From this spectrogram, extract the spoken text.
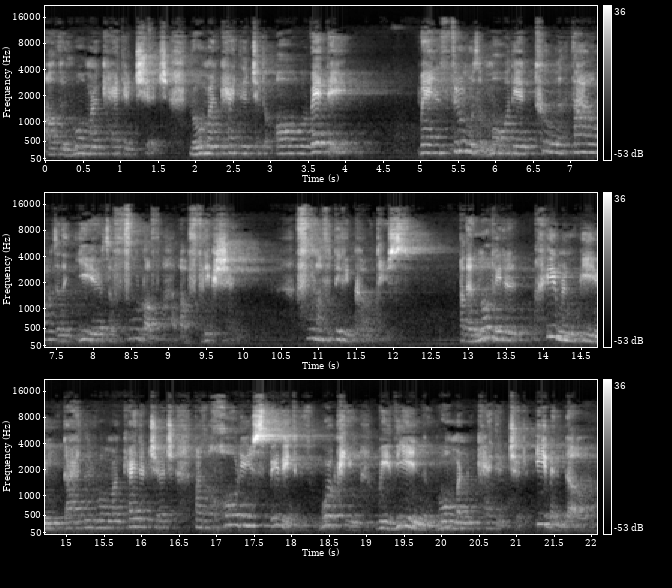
of the Roman Catholic Church. Roman Catholic Church already went through the more than 2,000 years full of affliction, full of difficulties. But not a human being guided the Roman Catholic Church, but the Holy Spirit working within the Roman Catholic Church, even though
